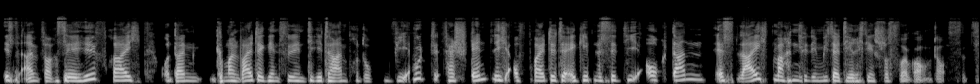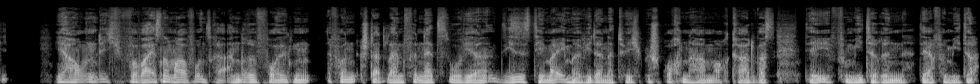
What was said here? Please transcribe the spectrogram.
ist einfach sehr hilfreich. Und dann kann man weitergehen zu den digitalen Produkten, wie gut verständlich aufbereitete Ergebnisse, die auch dann es leicht machen, für den Mieter die richtigen Schlussfolgerungen daraus zu ziehen. Ja, und ich verweise nochmal auf unsere andere Folgen von Stadtland vernetzt, wo wir dieses Thema immer wieder natürlich besprochen haben, auch gerade was die Vermieterin, der Vermieter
